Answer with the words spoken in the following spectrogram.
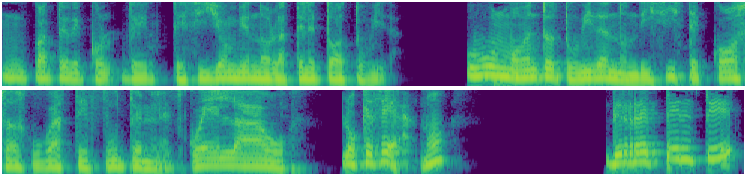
un cuate de, sillón viendo la tele toda tu vida. Hubo un momento de tu vida en donde hiciste cosas, jugaste fútbol en la escuela o lo que sea, ¿no? De repente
